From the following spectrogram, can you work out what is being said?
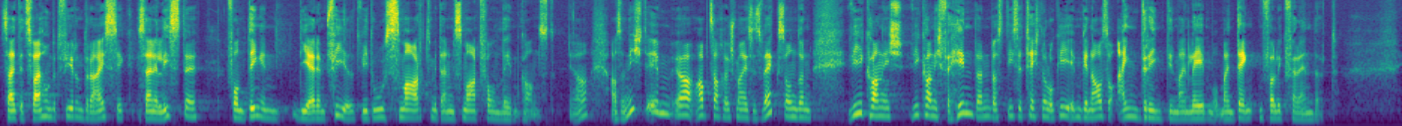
Seite 234 ist eine Liste von Dingen, die er empfiehlt, wie du smart mit einem Smartphone leben kannst. Ja, also nicht eben, ja, Hauptsache ich schmeiße es weg, sondern wie kann, ich, wie kann ich verhindern, dass diese Technologie eben genauso eindringt in mein Leben und mein Denken völlig verändert.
